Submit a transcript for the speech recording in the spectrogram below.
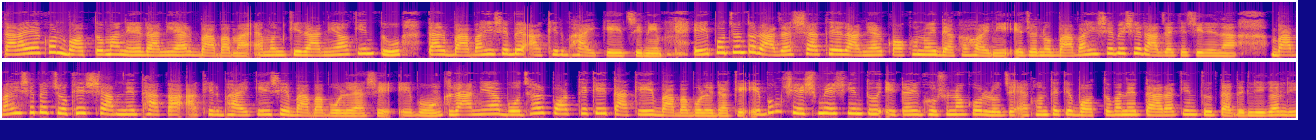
তারাই এখন বর্তমানে রানিয়ার বাবা মা। এমনকি রানিয়াও কিন্তু তার বাবা হিসেবে আখির ভাইকেই চিনে। এই পর্যন্ত রাজার সাথে রানিয়ার কখনোই দেখা হয়নি। এজন্য বাবা হিসেবে সে রাজাকে চিনে না। বাবা হিসেবে চোখের সামনে থাকা আখির ভাইকেই সে বাবা বলে আসে এবং রানিয়া বোঝার পর থেকেই তাকেই বাবা বলে ডাকে এবং শেষমেশ কিন্তু এটাই ঘোষণা করল যে এখন থেকে বর্তমানে তারা কিন্তু তাদের লিগালি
